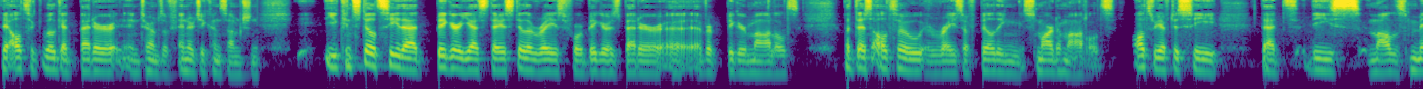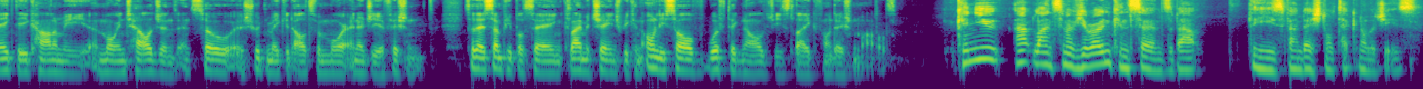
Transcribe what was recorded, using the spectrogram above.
they also will get better in terms of energy consumption. You can still see that bigger, yes, there's still a race for bigger is better, uh, ever bigger models. But there's also a race of building smarter models. Also, you have to see that these models make the economy more intelligent and so should make it also more energy efficient. So there's some people saying climate change we can only solve with technologies like foundation models. Can you outline some of your own concerns about these foundational technologies?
